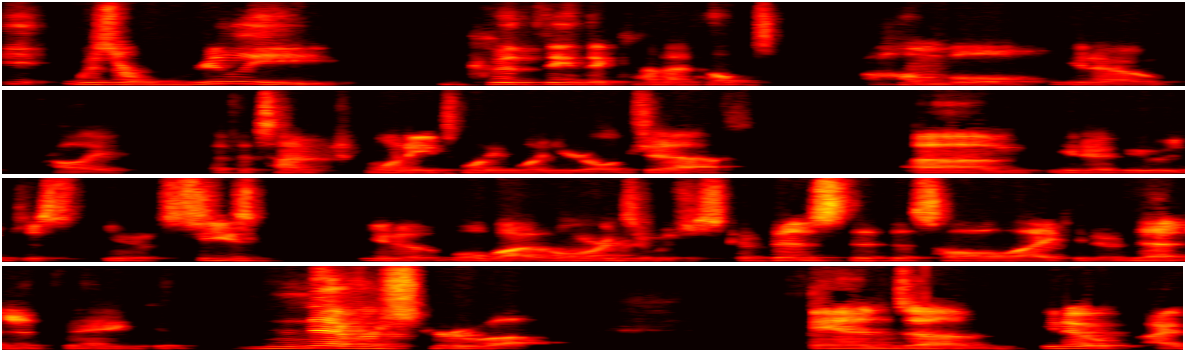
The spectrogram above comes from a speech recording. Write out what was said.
it was a really good thing that kind of helped humble, you know, probably at the time 20, 21 year old Jeff, um, you know, who had just, you know, seized, you know, the bull by the horns and was just convinced that this whole like, you know, net net thing could never screw up. And, um, you know, I,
